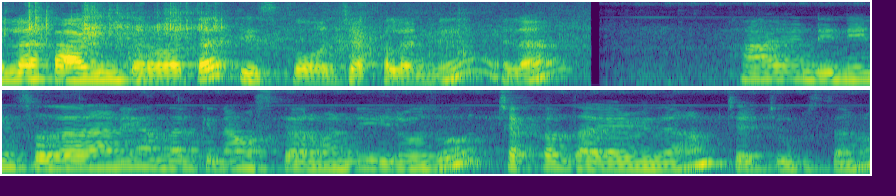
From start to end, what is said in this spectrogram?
ఇలా కాగిన తర్వాత తీసుకోవాలి చెక్కలన్నీ ఇలా హాయ్ అండి నేను సుధారాణి అందరికీ నమస్కారం అండి. ఈరోజు చెక్కలు తయారీ విధానం చేసి చూపిస్తాను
